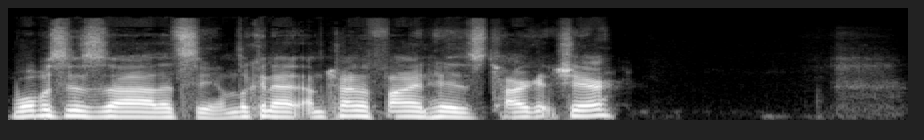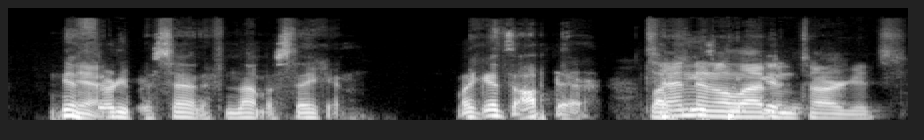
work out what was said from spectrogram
what was his uh let's see, I'm looking at I'm trying to find his target share. Yeah, thirty percent, if I'm not mistaken. Like it's up there. Like 10 and 11 targets,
